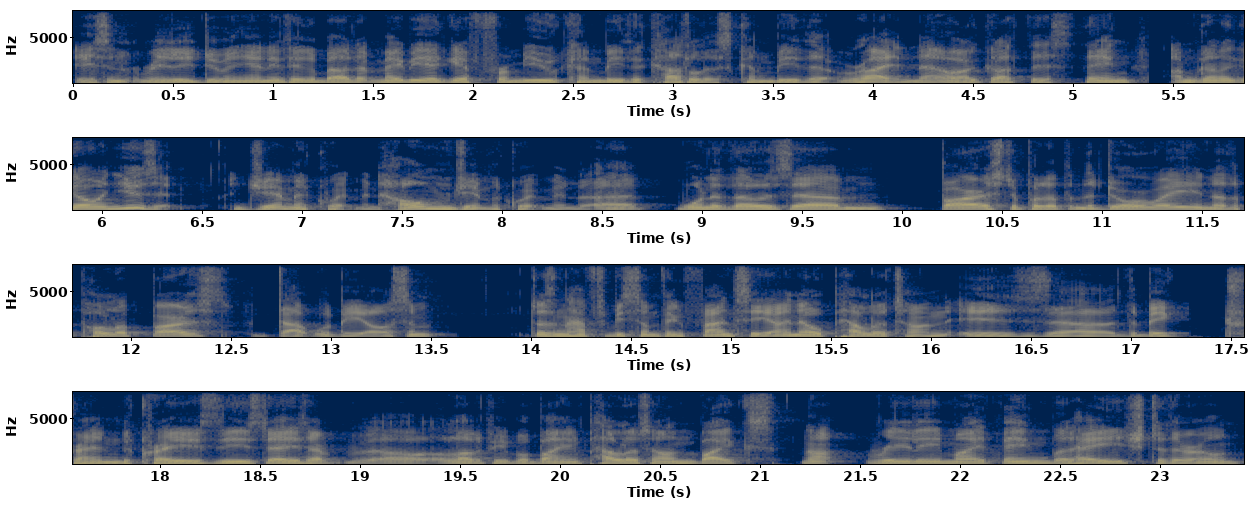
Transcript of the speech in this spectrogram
isn't really doing anything about it, maybe a gift from you can be the catalyst, can be the right now I got this thing, I'm gonna go and use it. Gym equipment, home gym equipment, uh, one of those um, bars to put up in the doorway, you know, the pull up bars. That would be awesome. Doesn't have to be something fancy. I know Peloton is uh, the big trend craze these days. Uh, a lot of people buying Peloton bikes. Not really my thing, but hey, each to their own.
